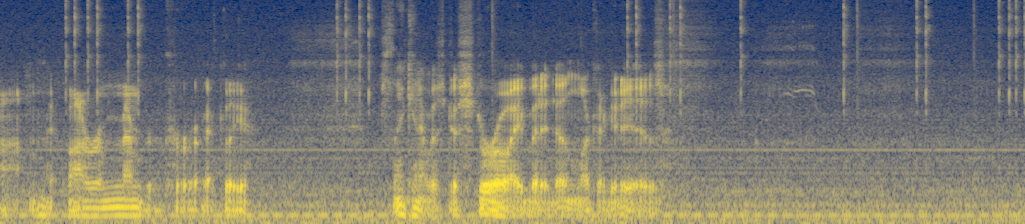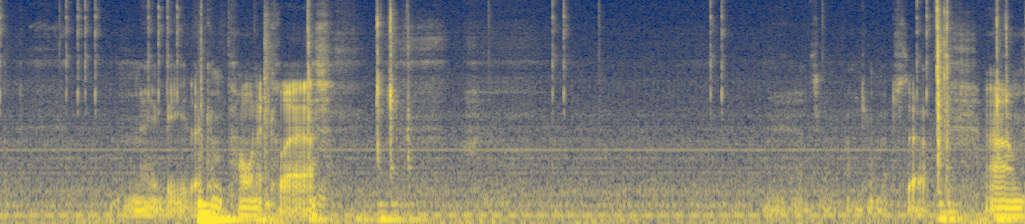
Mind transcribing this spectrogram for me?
um, if I remember correctly. I was thinking it was destroy, but it doesn't look like it is. Maybe the component class. stuff. Um,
